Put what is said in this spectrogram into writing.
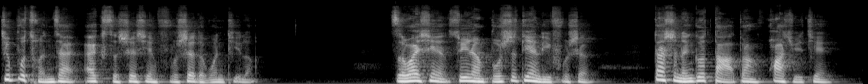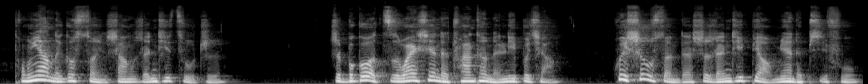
就不存在 X 射线辐射的问题了。紫外线虽然不是电离辐射，但是能够打断化学键。同样能够损伤人体组织，只不过紫外线的穿透能力不强，会受损的是人体表面的皮肤、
